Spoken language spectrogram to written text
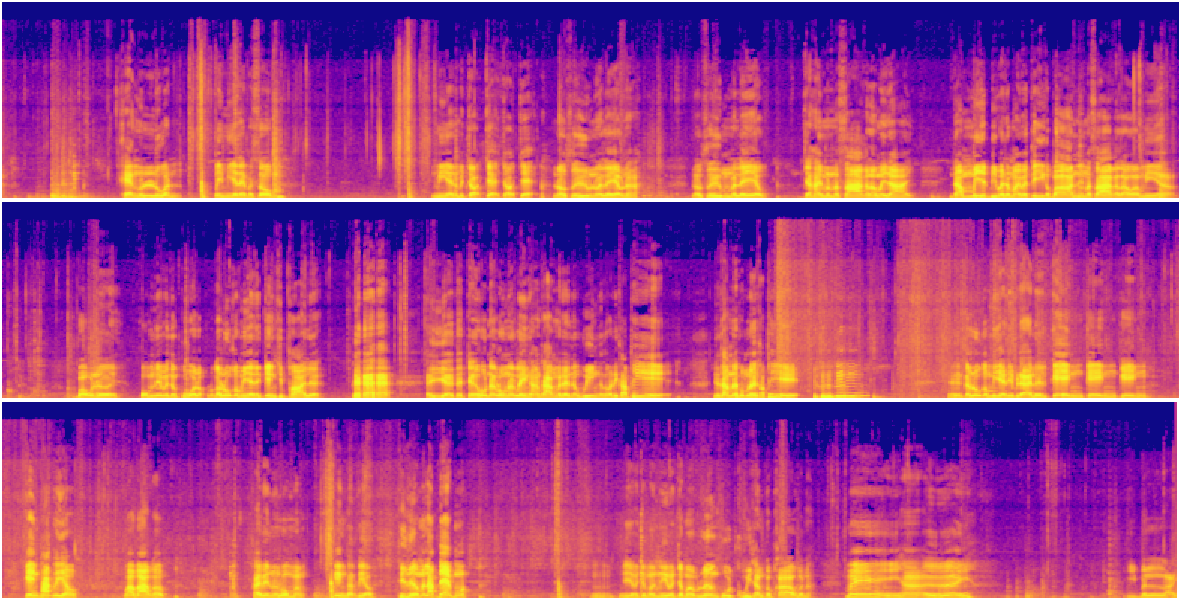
แข้งล้วนๆไม่มีอะไรผสม เมียน่ะไปเจาะแจ๊ะเจาะแจ๊ะเราซื้อมันมาแล้วนะเราซื้อมันมาแล้ว จะให้มันมาซ่ากับเราไม่ได้ดำมีดบีไว้ทำไมไว้ตีกระบาลนี่มาซ่ากับเราอะเมียบอกไว้เลย ผมนี่ไม่ต้องกลัวหรอกแล้วก็ลูกกับเมียเนี่ยเก่งชิบหายเลยไอ้เหี้ยแต่เจอพวกนักลงนักเลงข้างทางไม่ได้นะวิ่งสวัสดีครับพี่อย่าทำอะไรผมเลยครับพี่กับลูกกับเมียนี่ไม่ได้เลย เก่งเก่งเก่ง เก่งพักเดียว ว่าบาปก็ ใครเป็นเหมือนผมบ้างเก่งพักเดียว ที่เหลือมารับแดกหมดนี่เดี๋ยวจะมานี้มันจะมาเรื่องพูดคุยทำกับข้าวกันนะแม่ห่าเอ้ย อีบันไหล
